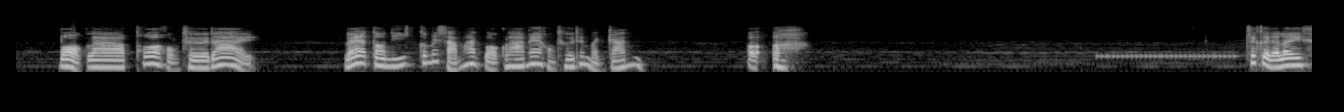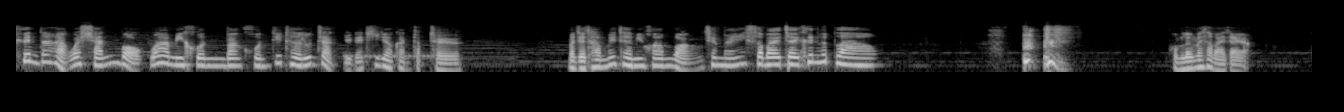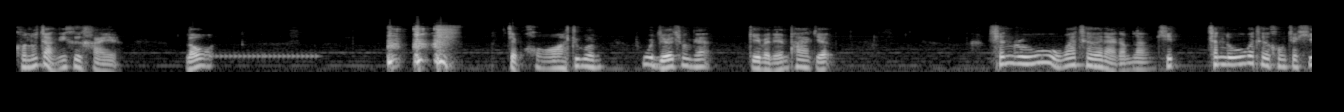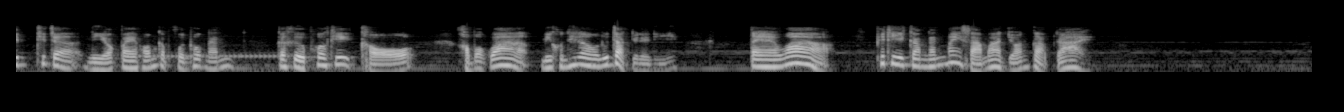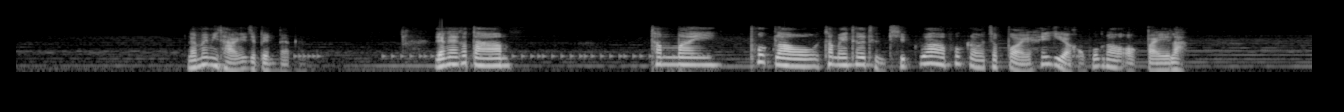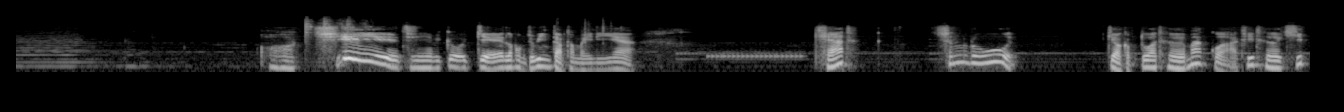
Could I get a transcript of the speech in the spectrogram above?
บอกลาพ่อของเธอได้ และตอนนี้ก็ไม่สามารถบอกลาแม่ของเธอได้เหมือนกัน เออเออจะเกิดอะไรขึ้นถ้าหากว่าฉันบอกว่ามีคนบางคนที่เธอรู้จักอยู่ในที่เดียวกันกับเธอ มันจะทำให้เธอมีความหวังใช่ไหม สบายใจขึ้นหรือเปล่า ผมเริ่มไม่สบายใจอะ คนรู้จักนี่คือใครอะ แล้ว เจ็บคอทุกคน พูดเยอะช่วงเนี้ย เกมแบบนี้มันภาคเยอะ ฉันรู้ว่าเธอน่ะกำลังคิด ฉันรู้ว่าเธอคงจะคิดที่จะหนีออกไปพร้อมกับคนพวกนั้น ก็คือพวกที่เขา เขาบอกว่ามีคนที่เรารู้จักอยู่ในนี้ แต่ว่าพิธีกรรมนั้นไม่สามารถย้อนกลับได้ และไม่มีทางที่จะเป็นแบบนั้น ยังไงก็ตามทำไมพวกเราทำไมเธอถึงคิดว่าพวกเราจะปล่อยให้เหยื่อของพวกเราออกไปล่ะ โอ้ชีทีนี้ไปโกเกนแล้วผมจะวิ่งกลับทำไมเนี่ยแคทฉันรู้ เกี่ยวกับตัวเธอมากกว่าที่เธอคิด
